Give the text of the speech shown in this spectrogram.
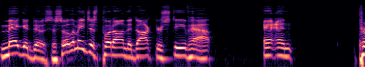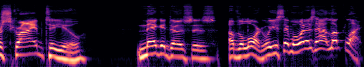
megadoses. So let me just put on the Dr. Steve hat and, and prescribe to you megadoses of the Lord. Well, you say, well, what does that look like?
